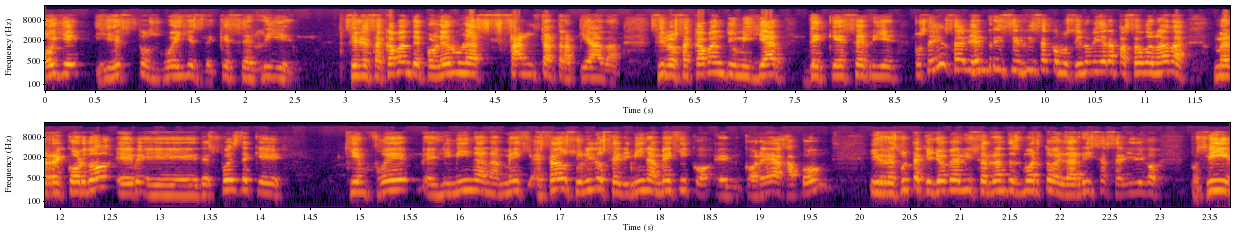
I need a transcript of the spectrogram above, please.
Oye, ¿y estos güeyes de qué se ríen? Si les acaban de poner una santa trapeada, si los acaban de humillar, ¿de qué se ríen? Pues ellos salían risa y risa como si no hubiera pasado nada. Me recordó eh, eh, después de que quien fue, eliminan a México, Estados Unidos elimina a México en Corea, Japón, y resulta que yo veo a Luis Hernández muerto de la risa, salí y digo, pues sí,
